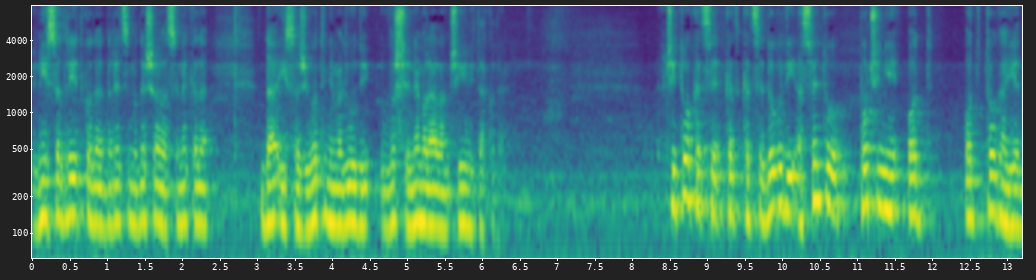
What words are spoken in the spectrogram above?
I nije sad rijetko da, da recimo dešava se nekada da i sa životinjama ljudi vrše nemoralan čin i tako dalje. Znači to kad se, kad, kad se dogodi, a sve to počinje od, od toga, je,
